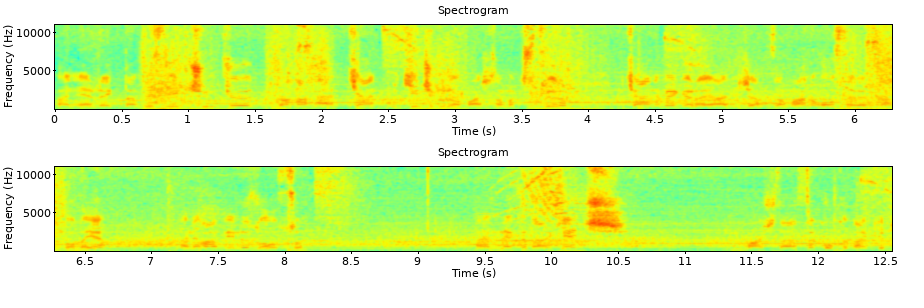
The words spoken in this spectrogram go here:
Hani reklam izleyip çünkü daha erken ikinci güne başlamak istiyorum. Kendime göre ayarlayacağım zamanı o sebepten dolayı. Hani haberiniz olsun. Yani ne kadar geç başlarsak o kadar kötü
